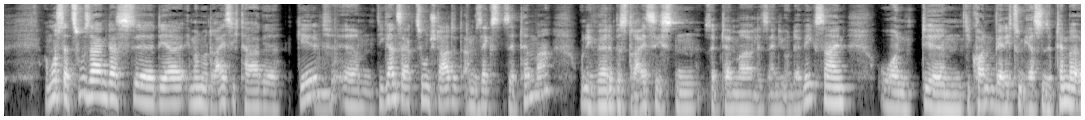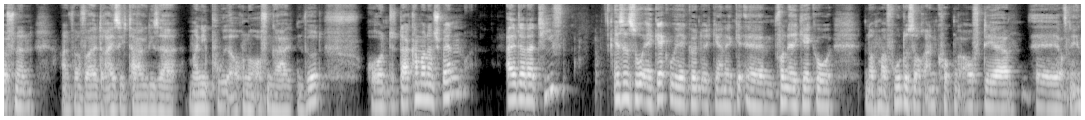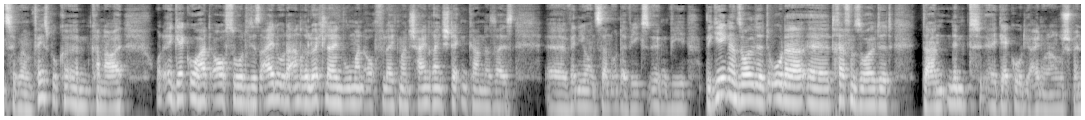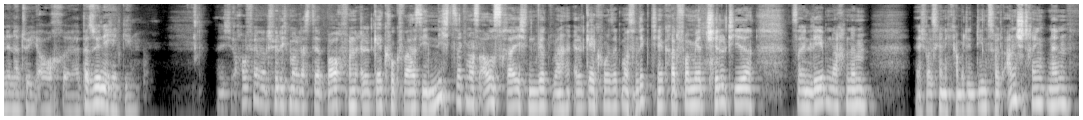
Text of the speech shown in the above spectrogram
Man muss dazu sagen, dass äh, der immer nur 30 Tage gilt. Mhm. Ähm, die ganze Aktion startet am 6. September und ich werde bis 30. September letztendlich unterwegs sein. Und ähm, die Konten werde ich zum 1. September öffnen, einfach weil 30 Tage dieser Money Pool auch nur offen gehalten wird. Und da kann man dann spenden. Alternativ ist es so, El Gecko, ihr könnt euch gerne äh, von El Gecko nochmal Fotos auch angucken auf der, äh, auf dem Instagram- und Facebook-Kanal. Und El Gecko hat auch so dieses eine oder andere Löchlein, wo man auch vielleicht mal einen Schein reinstecken kann. Das heißt, äh, wenn ihr uns dann unterwegs irgendwie begegnen solltet oder äh, treffen solltet, dann nimmt El Gecko die eine oder andere Spende natürlich auch äh, persönlich entgegen. Ich hoffe natürlich mal, dass der Bauch von El Gecko quasi nicht, sag mal, ausreichen wird, weil El Gecko, sag mal, liegt hier gerade vor mir, chillt hier sein Leben nach einem, ich weiß gar nicht, kann man den Dienst heute anstrengend nennen?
